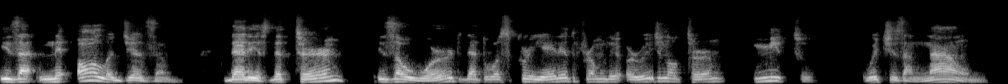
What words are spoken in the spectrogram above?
is a neologism. That is, the term is a word that was created from the original term mito, which is a noun.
